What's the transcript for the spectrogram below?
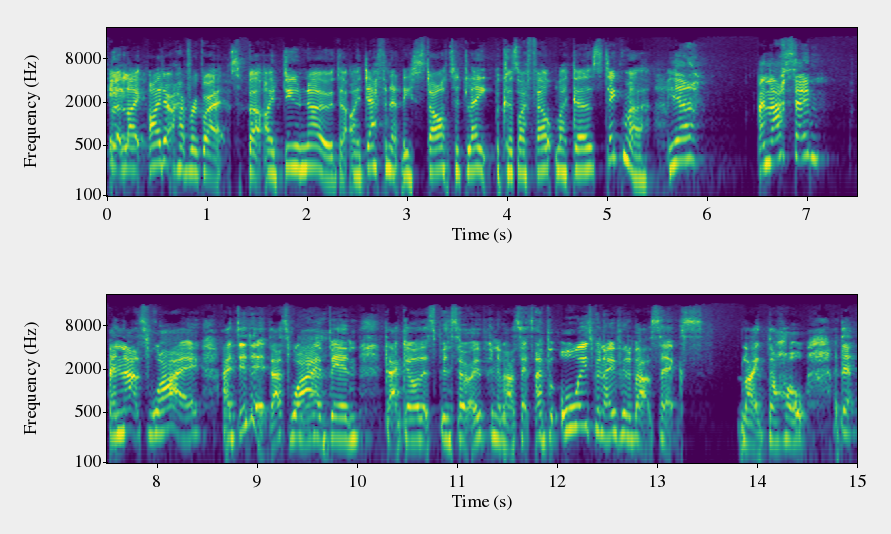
but like I don't have regrets, but I do know that I definitely started late because I felt like a stigma. Yeah. And that's same. And that's why I did it. That's why Yeah. I've been that girl that's been so open about sex. I've always been open about sex. Like the whole that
